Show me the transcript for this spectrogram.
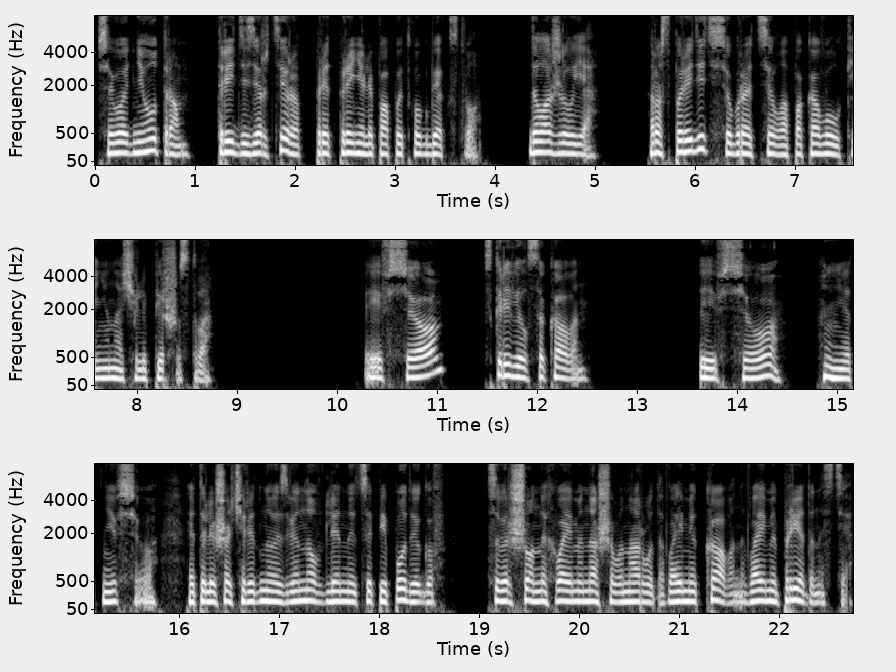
«Сегодня утром три дезертира предприняли попытку к бегству», — доложил я. «Распорядитесь убрать тела, пока волки не начали пиршество». «И все?» — скривился Каван. «И все? Нет, не все. Это лишь очередное звено в длинной цепи подвигов, совершенных во имя нашего народа, во имя Кавана, во имя преданности».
